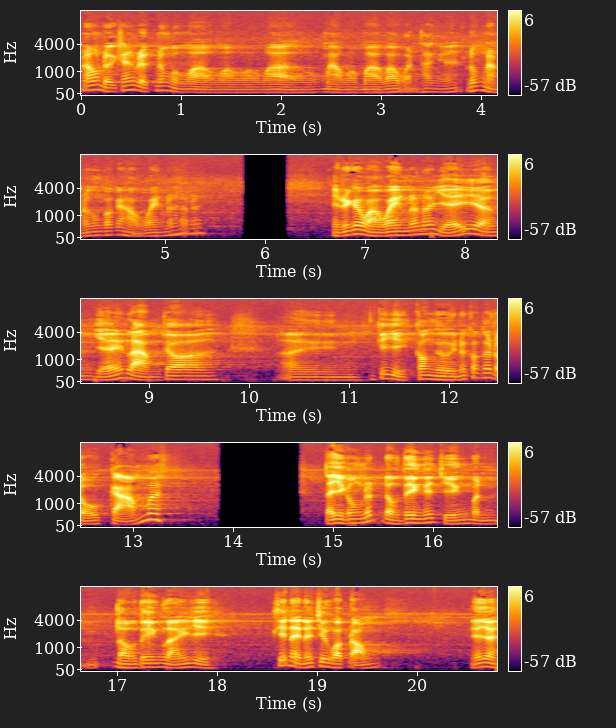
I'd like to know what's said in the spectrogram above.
Nó không được sáng rực nó mờ mờ mờ mờ mờ màu mờ mờ bao quanh thân nữa lúc nào nó cũng có cái hào quang đó hết á. Thì cái hào quang đó nó dễ ờ, dễ làm cho à, cái gì con người nó có cái độ cảm á. Tại vì con nít đầu tiên cái chuyện mình đầu tiên là cái gì? Cái này nó chưa hoạt động. Hiểu chưa?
